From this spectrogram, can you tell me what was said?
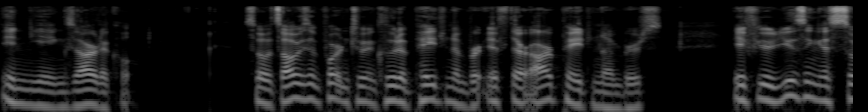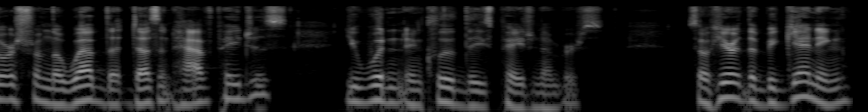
in Ying's article. So it's always important to include a page number if there are page numbers. If you're using a source from the web that doesn't have pages, you wouldn't include these page numbers. So here at the beginning,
